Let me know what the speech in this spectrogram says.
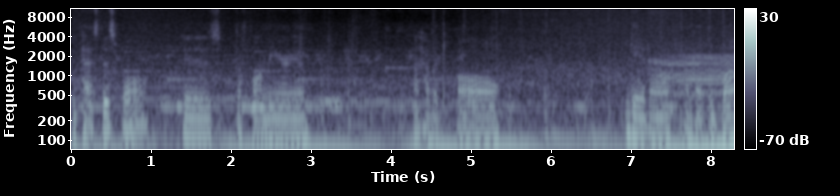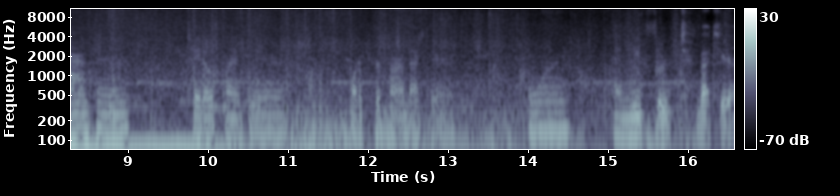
And past this wall is the farming area. I have it all gated off. I got the Brahmin pen, potatoes planted here, water purifier back there, corn, and mute fruit back here.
